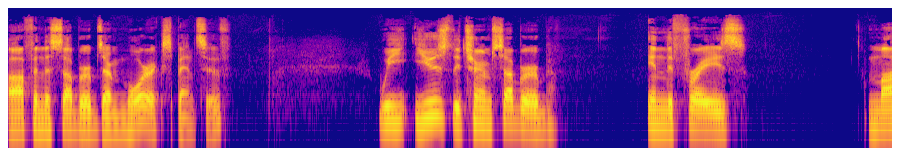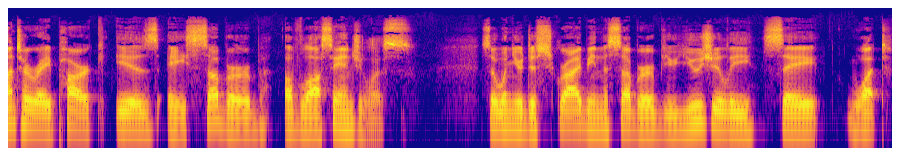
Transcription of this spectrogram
Often the suburbs are more expensive. We use the term suburb in the phrase Monterey Park is a suburb of Los Angeles. So when you're describing the suburb, you usually say what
